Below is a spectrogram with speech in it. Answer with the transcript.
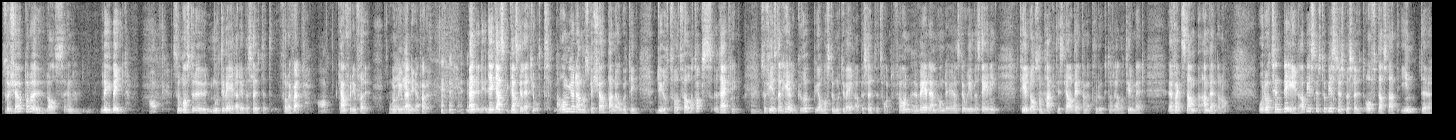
Så mm. köper du, Lars, en ny bil. Ja. Så måste du motivera det beslutet för dig själv. Ja. Kanske din fru. Om man har invändningar för det. Men det är ganska, ganska lätt gjort. Om jag däremot ska köpa någonting dyrt för ett företags räkning mm. så finns det en hel grupp jag måste motivera beslutet från. Från mm. vdn om det är en stor investering till de som praktiskt arbetar med produkten eller till och med eh, faktiskt använder dem. Och då tenderar business to business beslut oftast att, inte,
